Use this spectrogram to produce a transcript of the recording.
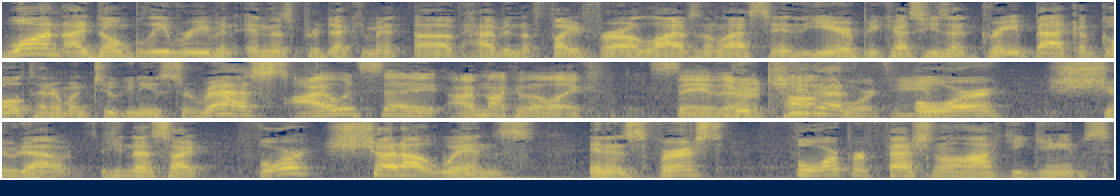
one, I don't believe we're even in this predicament of having to fight for our lives on the last day of the year because he's a great backup goaltender when Tuukka needs to rest. I would say I'm not gonna like say they're The kid top had four team. four shootout. he- No, sorry, four shutout wins in his first four professional hockey games.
